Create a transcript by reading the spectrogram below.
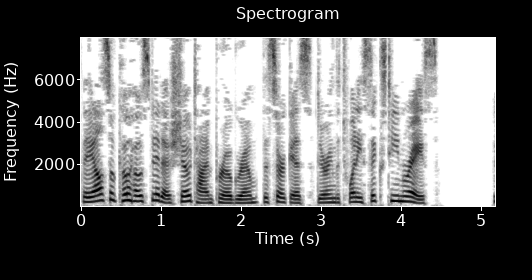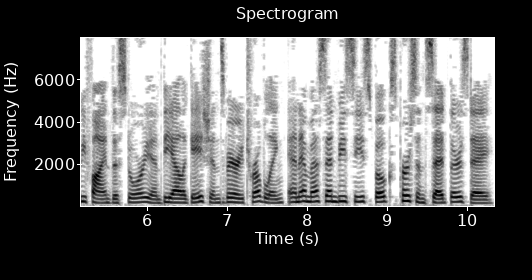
They also co-hosted a Showtime program, The Circus, during the 2016 race. We find the story and the allegations very troubling, an MSNBC spokesperson said Thursday.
